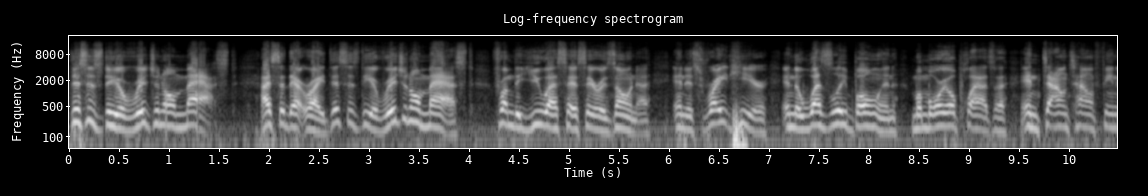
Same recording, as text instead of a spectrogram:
This is the original mast. I said that right. This is the original mast from the USS Arizona, and it's right here in the Wesley Bolin Memorial Plaza in downtown Phoenix.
